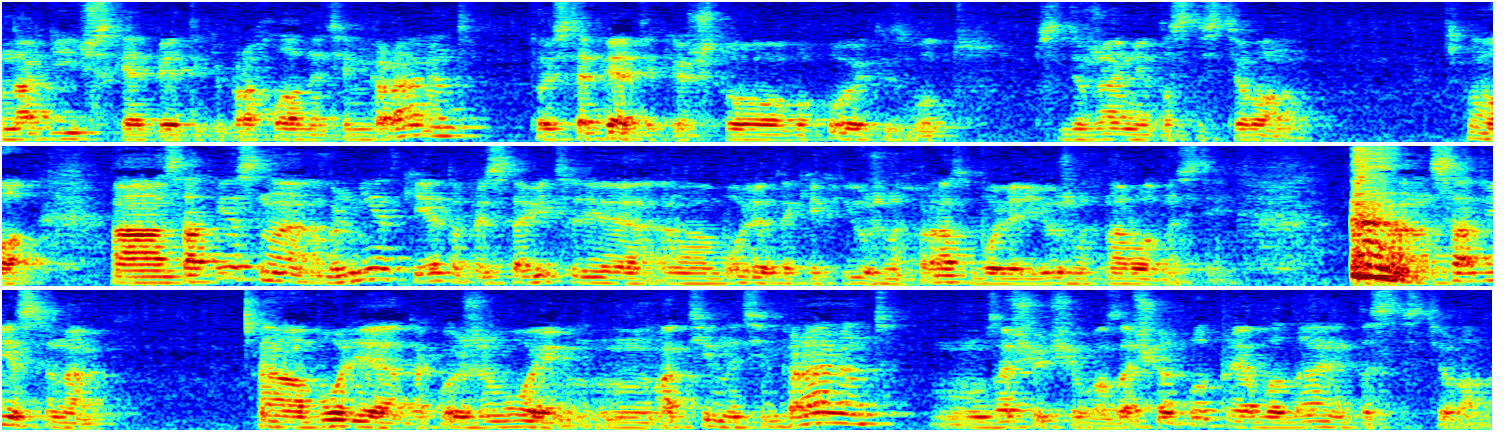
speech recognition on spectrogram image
нордический, опять-таки, прохладный темперамент. То есть, опять-таки, что выходит из вот содержания тестостерона. Вот. А, соответственно, брюнетки это представители э, более таких южных рас, более южных народностей. Соответственно, э, более такой живой, активный темперамент, за счет чего? За счет вот преобладания тестостерона.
